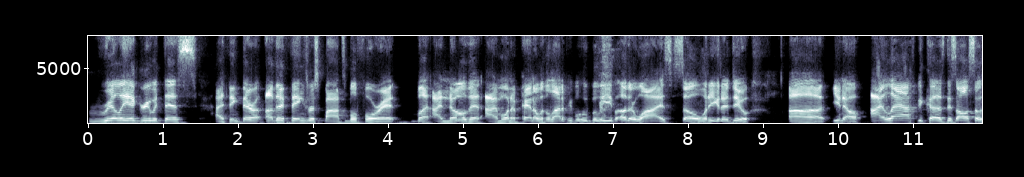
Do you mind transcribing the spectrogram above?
really agree with this. I think there are other things responsible for it, but I know that I'm on a panel with a lot of people who believe otherwise. So what are you going to do? Uh, you know, I laugh because this also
